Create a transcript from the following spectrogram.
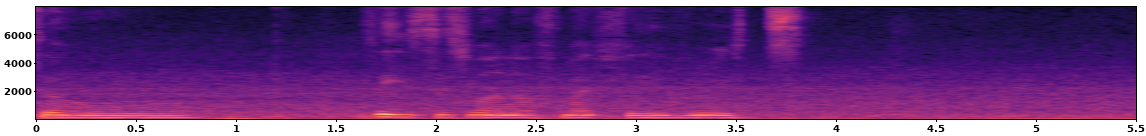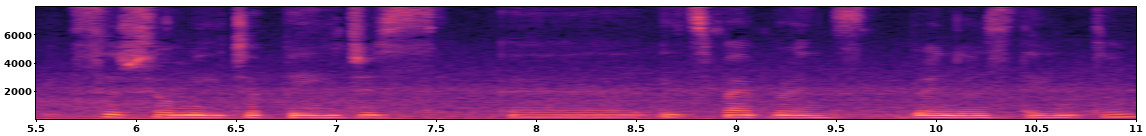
So, this is one of my favorite social media pages. Uh, it's by Brandon Stanton.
